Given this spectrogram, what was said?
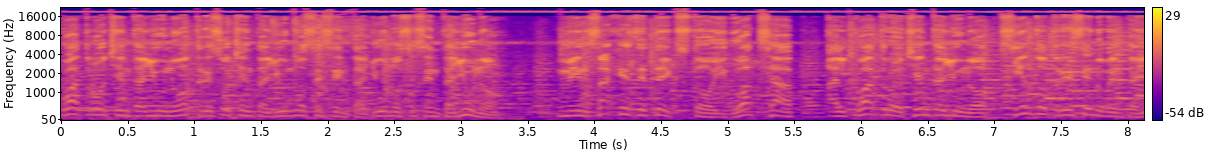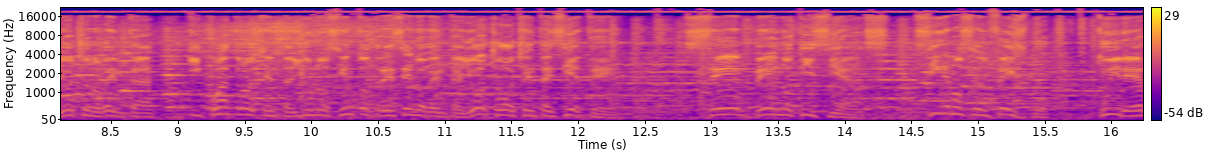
481-381-6161. Mensajes de texto y WhatsApp al 481-113-9890 y 481-113-9887. CB Noticias. Síguenos en Facebook, Twitter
